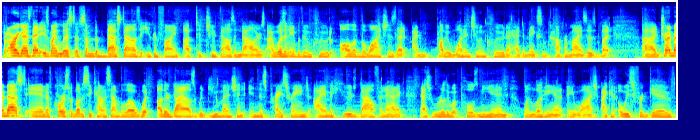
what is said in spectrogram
But all right, guys, that is my list of some of the best dials that you can find up to $2,000. I wasn't able to include all of the watches that I probably wanted to include. I had to make some compromises, but uh, tried my best, and of course, would love to see comments down below. What other dials would you mention in this price range? I am a huge dial fanatic. That's really what pulls me in when looking at a watch. I can always forgive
